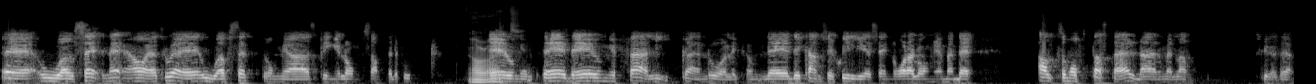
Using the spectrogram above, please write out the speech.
Eh, oavsett, nej, ja, jag tror jag är oavsett om jag springer långsamt eller fort. All Det, är right. unge, det, är, det är ungefär lika ändå. Liksom. Det, det kanske skiljer sig några gånger, men det, allt som oftast är där mellan, skulle jag säga.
